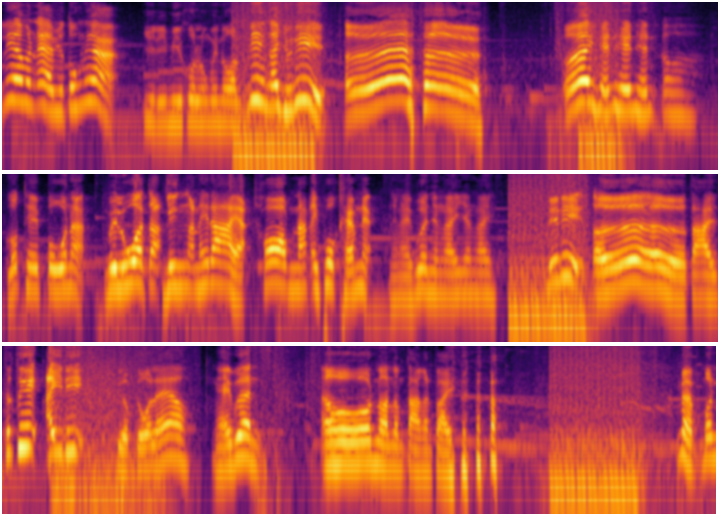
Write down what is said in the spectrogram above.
เนี่ยมันแอบอยู่ตรงเนี้ย อยู่ดีมีคนลงไปนอน นี่ไงอยู่นี่ เออ เอ้ย เห็นเห็นเห็นเออรถเทปูนอะไม่รู้ว่าจะยิงมันให้ได้อะชอบนักไอ้พวกแคมป์เนี่ย ยังไงเพื่อนยังไงยังไง นี่นี่เออเออตายสักทีไอ้ดิ เกือบโดนแล้ว ไงเพื่อน โอ้โหนอนน้ำตากันไป แบบมัน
